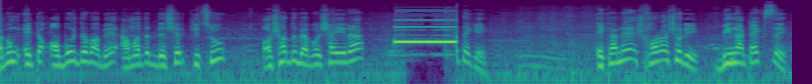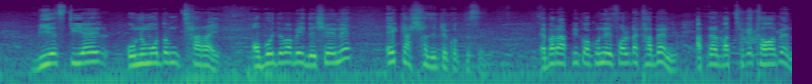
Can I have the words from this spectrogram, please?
এবং এটা অবৈধভাবে আমাদের দেশের কিছু অসাধু ব্যবসায়ীরা থেকে এখানে সরাসরি বিনা ট্যাক্সে বিএসটিআই এর অনুমোদন ছাড়াই অবৈধভাবে এই দেশে এনে এই কাজ সাজিটা করতেছে। এবার আপনি কখনো এই ফলটা খাবেন? আপনার বাচ্চাকে খাওয়াবেন?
